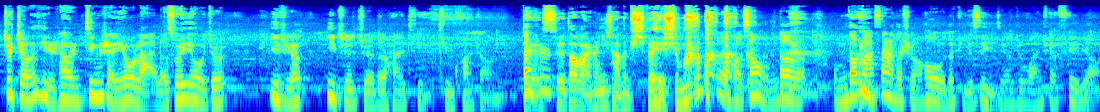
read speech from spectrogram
就整体上精神又来了，所以我就。一直一直觉得还挺挺夸张的，但是所以到晚上异常的疲惫是吗？对，好像我们到了我们到拉萨的时候，我的鼻子已经就完全废掉了。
